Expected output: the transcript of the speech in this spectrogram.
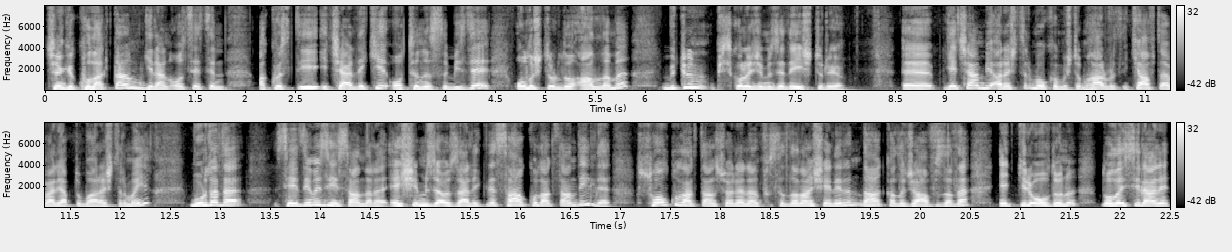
Çünkü kulaktan giren o sesin akustiği, içerideki o tınısı bizde oluşturduğu anlamı bütün psikolojimizi değiştiriyor. Ee, geçen bir araştırma okumuştum. Harvard iki hafta evvel yaptı bu araştırmayı. Burada da sevdiğimiz insanlara, eşimize özellikle sağ kulaktan değil de sol kulaktan söylenen, fısıldanan şeylerin daha kalıcı hafızada etkili olduğunu. Dolayısıyla hani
